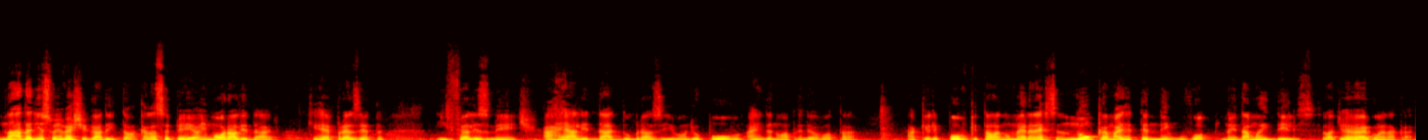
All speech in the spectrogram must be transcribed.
nada disso foi investigado. Então aquela CPI é uma imoralidade que representa, infelizmente, a realidade do Brasil, onde o povo ainda não aprendeu a votar. Aquele povo que está lá não merece nunca mais ter nenhum voto, nem da mãe deles, se ela tiver vergonha na cara.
